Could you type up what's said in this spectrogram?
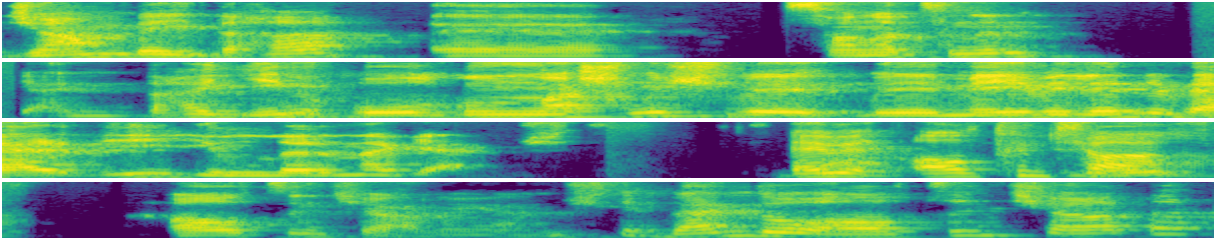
Can Bey daha e, sanatının yani daha yeni olgunlaşmış ve, ve meyvelerini verdiği yıllarına gelmişti. Evet, ben, altın çağına. Altın çağına gelmişti. Ben de o altın çağda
